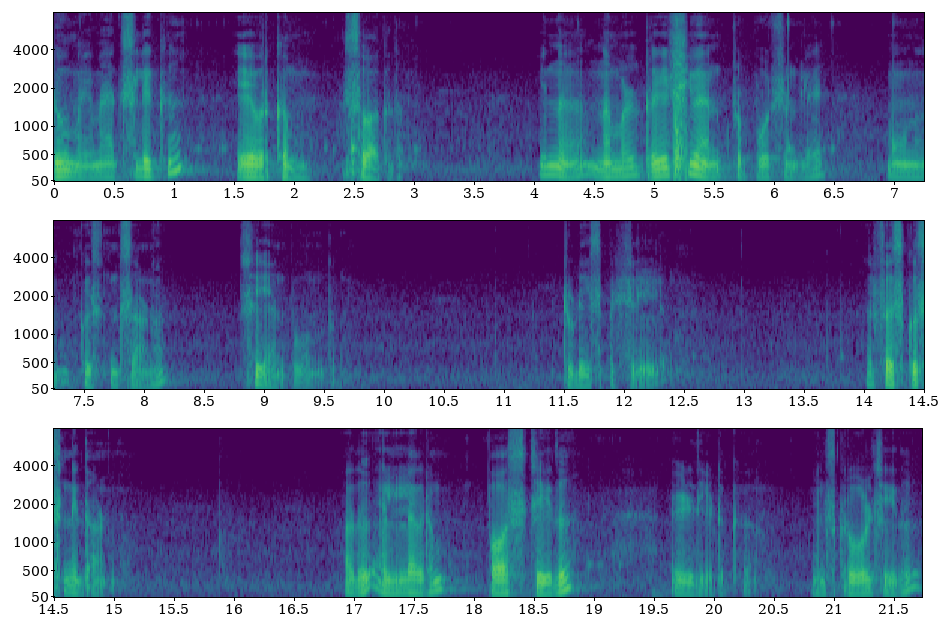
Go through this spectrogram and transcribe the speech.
ഡു മൈ മാത്സിലേക്ക് ഏവർക്കും സ്വാഗതം. ഇന്ന് നമ്മൾ റേഷ്യോ ആൻഡ് പ്രപ്പോർഷനിലെ മൂന്ന് ക്വസ്റ്റ്യൻസാണ് ചെയ്യാൻ പോകുന്നത്. ടുഡേ സ്പെഷ്യലിൽ ഫസ്റ്റ് ക്വസ്റ്റ്യൻ ഇതാണ്. അത് എല്ലാവരും പോസ് ചെയ്ത് എഴുതിയെടുക്കുക. ഞാൻ സ്ക്രോൾ ചെയ്ത്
